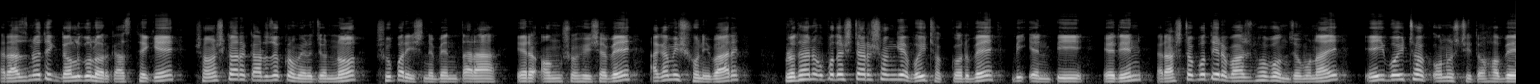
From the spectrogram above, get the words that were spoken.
রাজনৈতিক দলগুলোর কাছ থেকে সংস্কার কার্যক্রমের জন্য সুপারিশ নেবেন তারা। এর অংশ হিসেবে আগামী শনিবার প্রধান উপদেষ্টার সঙ্গে বৈঠক করবে বিএনপি। এদিন রাষ্ট্রপতির বাসভবন যমুনায় এই বৈঠক অনুষ্ঠিত হবে।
